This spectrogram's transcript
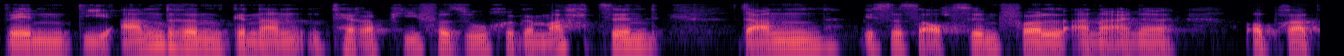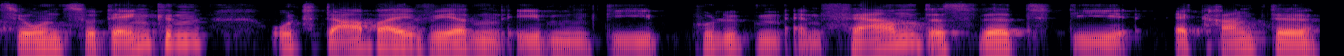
wenn die anderen genannten Therapieversuche gemacht sind, dann ist es auch sinnvoll, an eine Operation zu denken. Und dabei werden eben die Polypen entfernt. Es wird die erkrankte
